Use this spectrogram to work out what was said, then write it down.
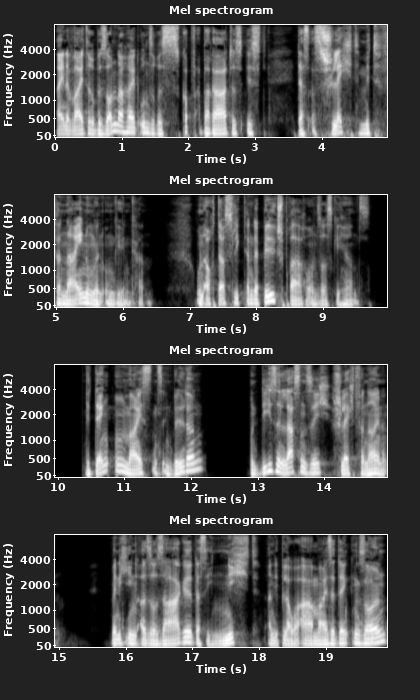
Eine weitere Besonderheit unseres Kopfapparates ist, dass es schlecht mit Verneinungen umgehen kann. Und auch das liegt an der Bildsprache unseres Gehirns. Wir denken meistens in Bildern und diese lassen sich schlecht verneinen. Wenn ich Ihnen also sage, dass Sie nicht an die blaue Ameise denken sollen,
